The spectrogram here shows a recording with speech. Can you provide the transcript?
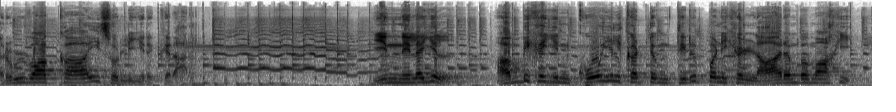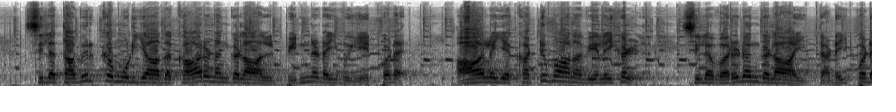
அருள்வாக்காய் சொல்லியிருக்கிறார். இந்நிலையில் அம்பிகையின் கோயில் கட்டும் திருப்பணிகள் ஆரம்பமாகி சில தவிர்க்க முடியாத காரணங்களால் பின்னடைவு ஏற்பட ஆலய கட்டுமான வேலைகள் சில வருடங்களாய் தடைப்பட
